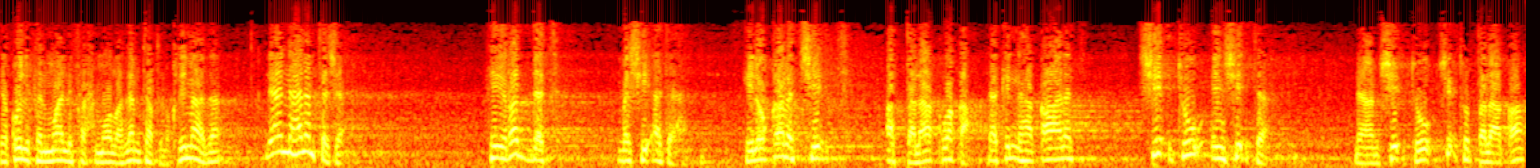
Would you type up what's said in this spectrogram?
يقول لك المؤلف رحمه الله لم تطلق. لماذا؟ لأنها لم تشأ. هي ردت مشيئتها. هي لو قالت شئت الطلاق وقع. لكنها قالت شئت إن شئت. نعم شئت شئت الطلاق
